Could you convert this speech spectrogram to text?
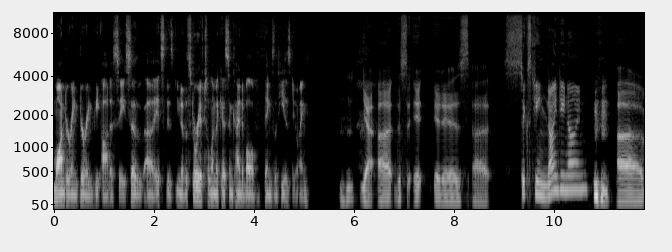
wandering during the Odyssey. So uh, it's this, you know, the story of Telemachus and kind of all of the things that he is doing. Mm-hmm. Yeah, uh, this it it is uh, 1699 Mm-hmm. uh,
